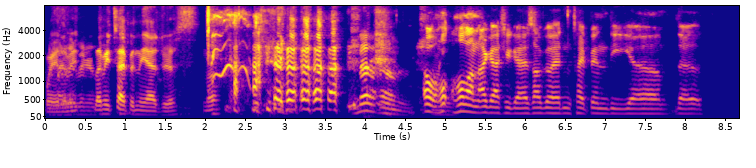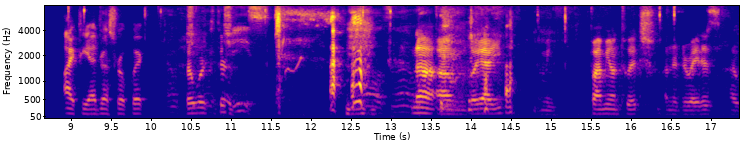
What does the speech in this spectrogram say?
Wait, let me room. let me type in the address. No. No, um, Oh, um, ho- hold on, I got you guys. I'll go ahead and type in the uh, the IP address real quick. Oh, That works too. Jeez. No. No, um, but yeah, you. I mean, find me on Twitch under the Raiders. How,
